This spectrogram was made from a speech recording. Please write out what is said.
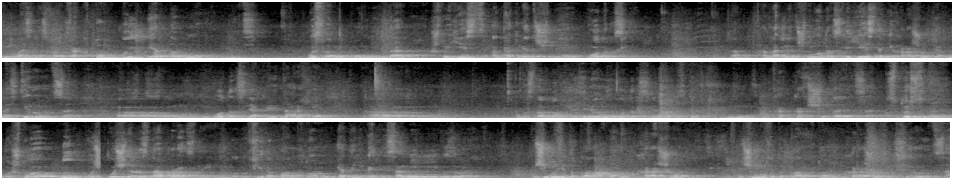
внимательно смотреть, а кто бы это мог быть? Мы с вами помним, да, что есть одноклеточные водоросли. Да? Одноклеточные водоросли есть, они хорошо диагностируются, Э, водоросли акритархи, э, в основном это зеленые водоросли, но, как, как считается. То есть, что был очень, очень разнообразный фитопланктон, это никаких сомнений не вызывает. Почему фитопланктон хорошо, почему фитопланктон хорошо фиксируется,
